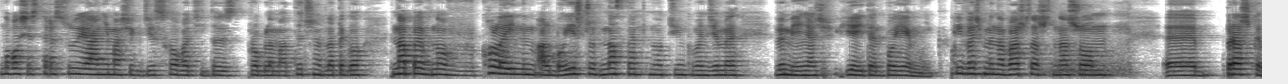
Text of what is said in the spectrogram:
No bo się stresuje, a nie ma się gdzie schować i to jest problematyczne, dlatego na pewno w kolejnym albo jeszcze w następnym odcinku będziemy wymieniać jej ten pojemnik. I weźmy na warsztat naszą e, braszkę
